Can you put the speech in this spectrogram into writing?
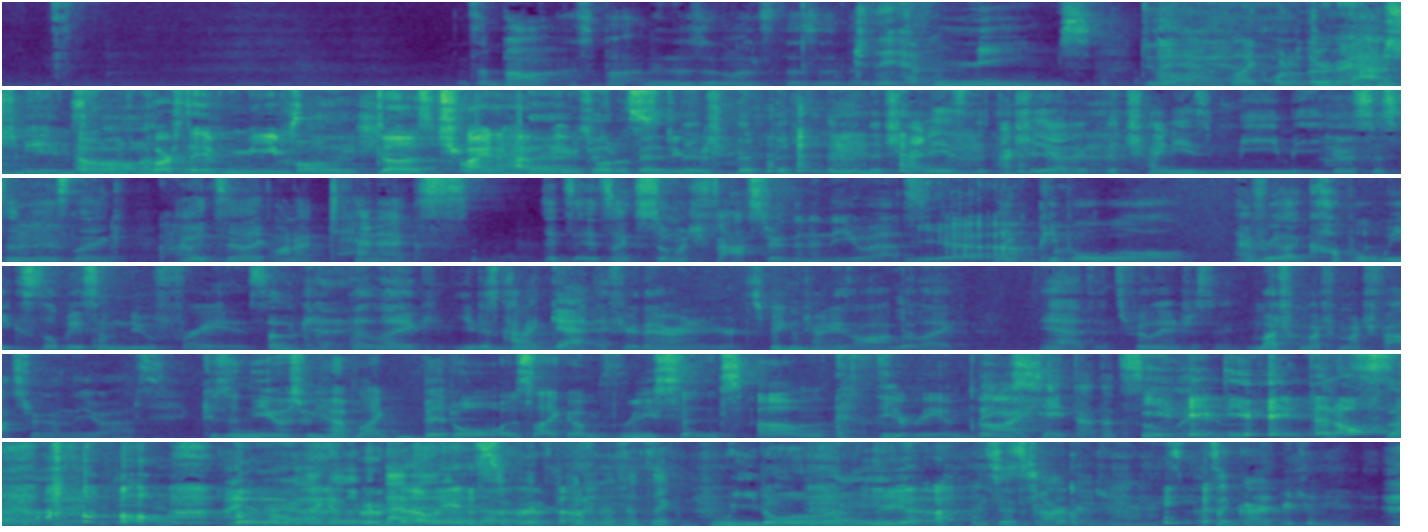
it's about. It's about. I mean, those are the ones. Those are the. Do they have memes? Do they Oh, have yeah. like what are Do their have hash- memes? Oh, of course they have memes. holy shit. Does China have The- memes? the- what a the- stupid. The, the, the, I mean, the Chinese. Actually, yeah, like the Chinese meme ecosystem is like I would say like on a 10x. It's it's like so much faster than in the U.S. Yeah. Like people will every like couple weeks there'll be some new phrase. Okay. That like you just kind of get if you're there and you're speaking Chinese a lot. But like, yeah, it's, it's really interesting. Much much much faster than the U.S. Because in the US we have like BUIDL is like a recent um, Ethereum based. Oh, I hate that. That's so You lame. hate, you hate BUIDL? That's so lame, dude. I never like I look at that. I don't, Rebellious, know if it's, I don't know if it's like BUIDL or like, Yeah. it's just garbage, man. It's, it's a garbage meme.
